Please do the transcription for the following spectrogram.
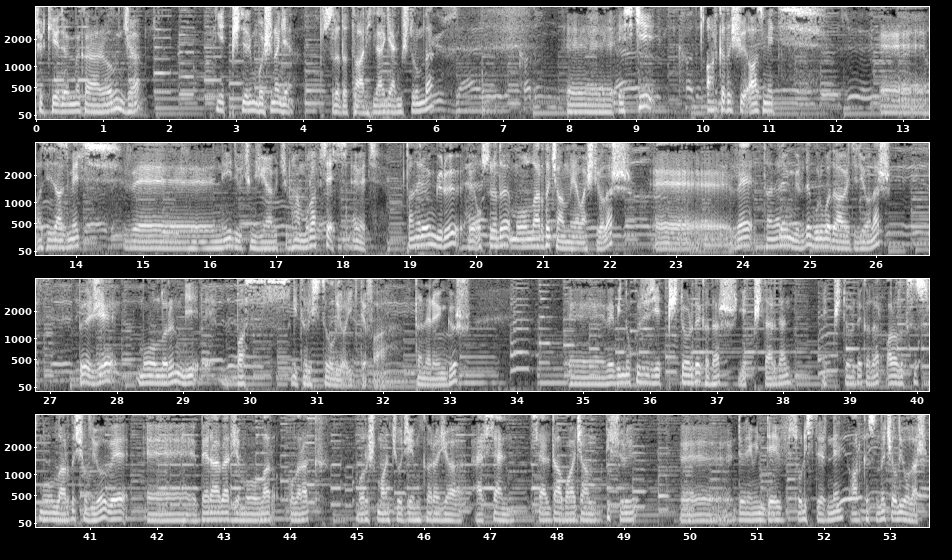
Türkiye'ye dönme kararı alınca 70'lerin başına gel. Bu sırada tarihler gelmiş durumda. E, eski arkadaşı Azmet e, Aziz Azmet ve neydi üçüncü ya bir türlü? Ha Murat Ses evet. Taner Öngür'ü e, o sırada Moğollarda çalmaya başlıyorlar. E, ve Taner Öngür'ü de gruba davet ediyorlar. Böylece Moğolların bir bas gitaristi oluyor ilk defa Taner Öngür. E, ve 1974'e kadar 70'lerden 74'e kadar aralıksız Moğollarda çalıyor ve e, beraberce Moğollar olarak Barış Manço, Cem Karaca, Ersen, Selda Bağcan bir sürü e, dönemin dev solistlerinin arkasında çalıyorlar.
